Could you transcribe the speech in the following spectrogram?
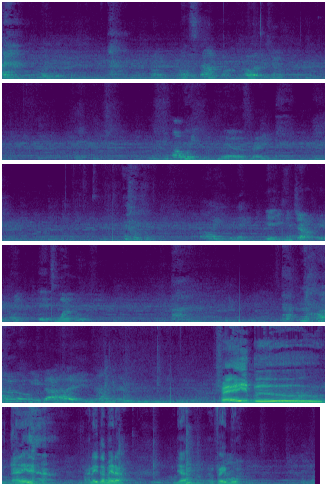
Don't I let it count. Oh, wait. Yeah, that's right. oh, you can like... Yeah, you can jump. It's one move. Uh, no. Oh, you died. Facebook. Anita. Anita, mira. Ya, en Facebook.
